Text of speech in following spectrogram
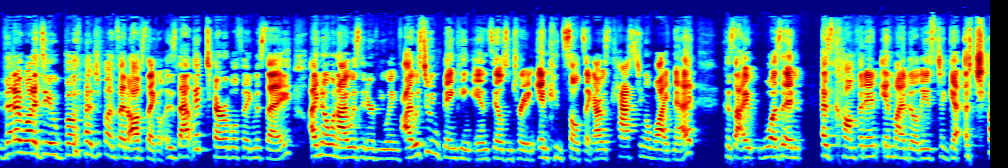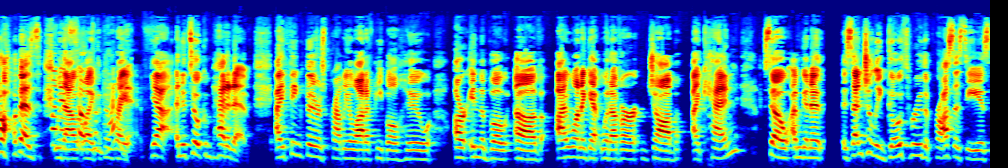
then I want to do both hedge funds and off cycle. Is that a terrible thing to say? I know when I was interviewing, I was doing banking and sales and trading and consulting. I was casting a wide net because I wasn't as confident in my abilities to get a job as but without so like the right yeah and it's so competitive. I think there's probably a lot of people who are in the boat of i want to get whatever job i can. So i'm going to essentially go through the processes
